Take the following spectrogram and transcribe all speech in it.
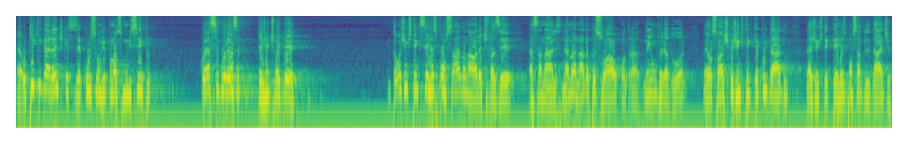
É, o que, que garante que esses recursos vão vir para o nosso município? Qual é a segurança que a gente vai ter? Então a gente tem que ser responsável na hora de fazer essa análise. Né? Não é nada pessoal contra nenhum vereador. Né? Eu só acho que a gente tem que ter cuidado, né? a gente tem que ter responsabilidade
